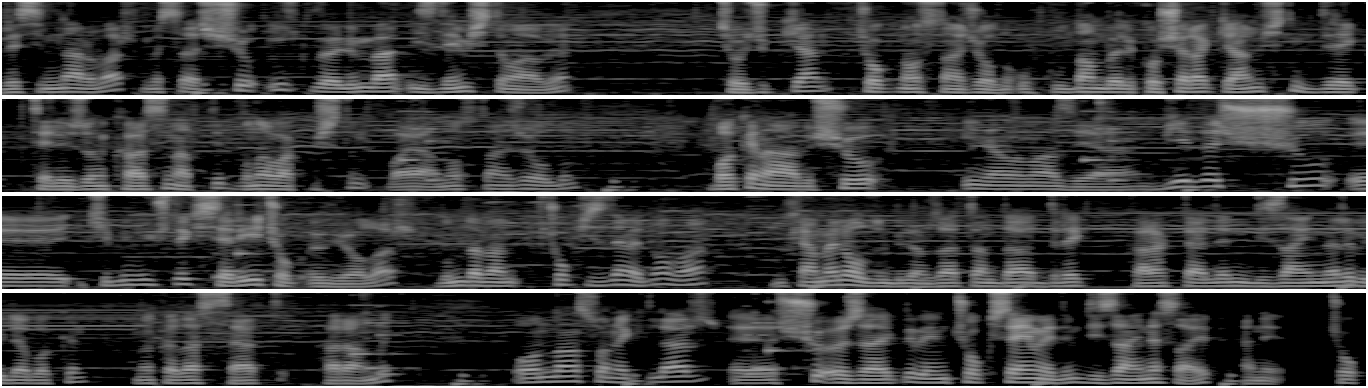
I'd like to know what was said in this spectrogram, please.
resimler var. Mesela şu ilk bölümü ben izlemiştim abi. Çocukken çok nostalji oldum. Okuldan böyle koşarak gelmiştim. Direkt televizyonun karşısına atlayıp buna bakmıştım. Bayağı nostalji oldum. Bakın abi şu inanılmaz ya. Bir de şu e, 2003'teki seriyi çok övüyorlar. Bunu da ben çok izlemedim ama mükemmel olduğunu biliyorum. Zaten daha direkt karakterlerin dizaynları bile bakın ne kadar sert, karanlık. Ondan sonrakiler e, şu özellikle benim çok sevmediğim dizayna sahip. Hani çok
